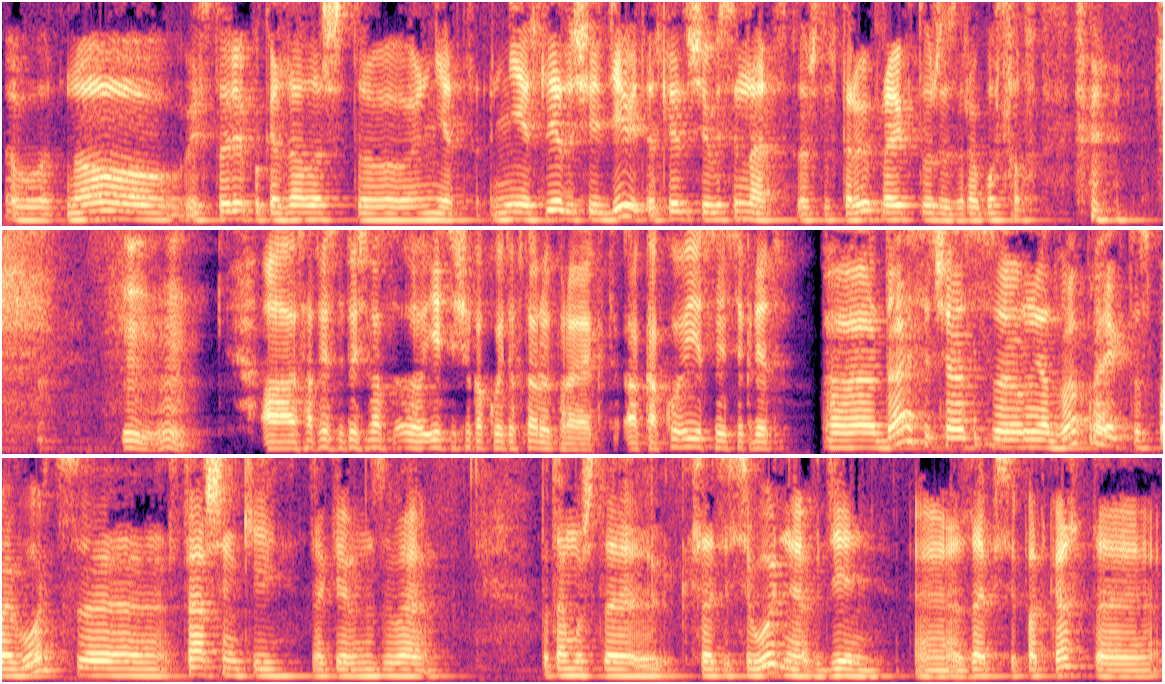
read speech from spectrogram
Вот. Но история показала, что нет, не следующие 9, а следующие 18, потому что второй проект тоже заработал. Mm-hmm. А, соответственно, то есть у вас э, есть еще какой-то второй проект. А какой, если не секрет? Uh, да, сейчас э, у меня два проекта. Spywords, uh, старшенький, так я его называю. Потому что, кстати, сегодня, в день записи подкаста,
